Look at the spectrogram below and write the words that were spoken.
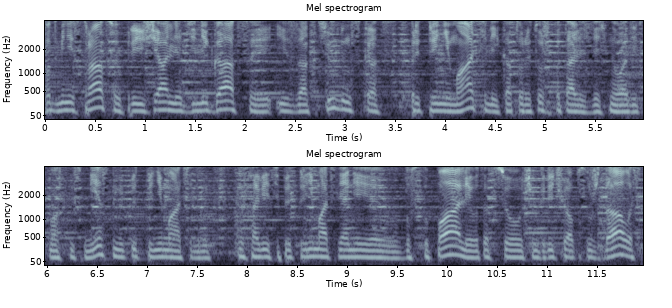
в администрацию приезжали делегации из Актюбинска, предпринимателей, которые тоже пытались здесь наводить мосты с местными предпринимателями. На совете предпринимателей они выступали, вот это все очень горячо обсуждалось.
